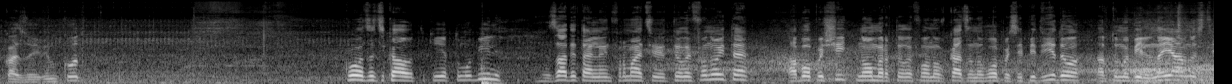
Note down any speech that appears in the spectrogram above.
Показує він код. Кого зацікавив такий автомобіль, за детальною інформацією телефонуйте або пишіть номер телефону вказано в описі під відео, автомобіль в наявності.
